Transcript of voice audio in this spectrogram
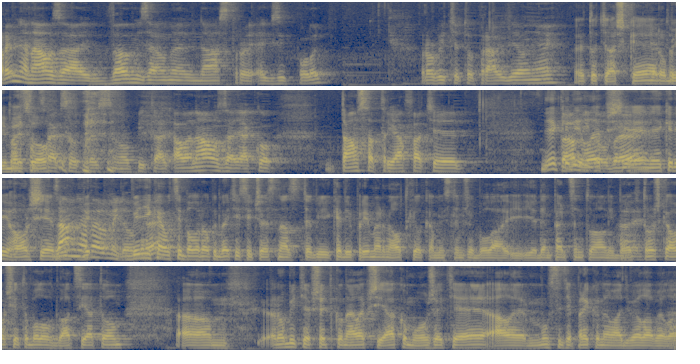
pre mňa naozaj veľmi zaujímavý nástroj exit pole. Robíte to pravidelne. Je to ťažké, je robíme to. To som sa chcel presne opýtať. Ale naozaj, ako tam sa triafate Niekedy veľmi lepšie, dobré. niekedy horšie. Za mňa veľmi dobré. Vynikajúci bol rok 2016, kedy, priemerná odchýlka, myslím, že bola 1 percentuálny bod. Troška horšie to bolo v 20. Um, robíte všetko najlepšie, ako môžete, ale musíte prekonávať veľa, veľa.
